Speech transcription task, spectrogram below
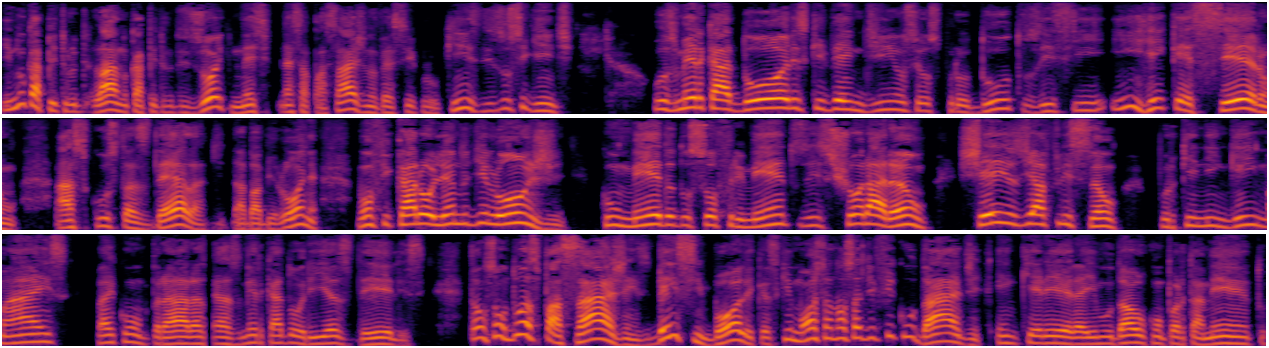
E no capítulo, lá no capítulo 18, nesse, nessa passagem, no versículo 15, diz o seguinte: os mercadores que vendiam seus produtos e se enriqueceram às custas dela, da Babilônia, vão ficar olhando de longe, com medo dos sofrimentos e chorarão, cheios de aflição, porque ninguém mais vai comprar as mercadorias deles. Então são duas passagens bem simbólicas que mostram a nossa dificuldade em querer aí mudar o comportamento,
